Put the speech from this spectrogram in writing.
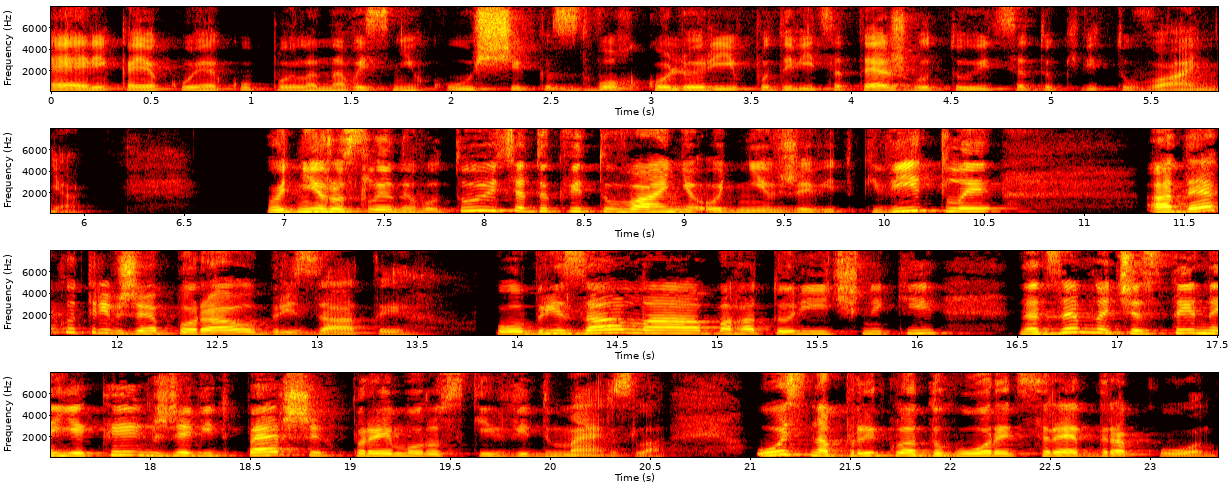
Еріка, яку я купила навесні кущик з двох кольорів. Подивіться, теж готується до квітування. Одні рослини готуються до квітування, одні вже відквітли, а декотрі вже пора обрізати. Пообрізала багаторічники, надземна частина яких вже від перших приморозків відмерзла. Ось, наприклад, горець Ред Дракон.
